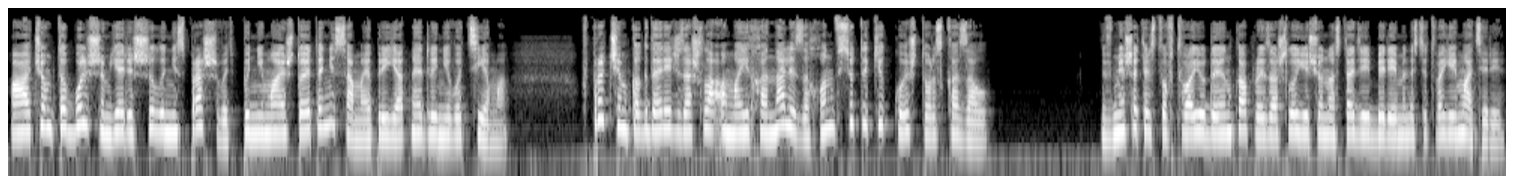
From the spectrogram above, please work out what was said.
а о чем-то большем я решила не спрашивать, понимая, что это не самая приятная для него тема. Впрочем, когда речь зашла о моих анализах, он все-таки кое-что рассказал. Вмешательство в твою ДНК произошло еще на стадии беременности твоей матери.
